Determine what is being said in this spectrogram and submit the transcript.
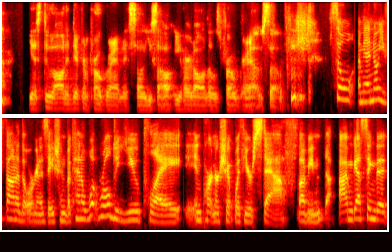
yes, through all the different programming. So you saw, you heard all those programs. So. So, I mean, I know you founded the organization, but kind of what role do you play in partnership with your staff? I mean, I'm guessing that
